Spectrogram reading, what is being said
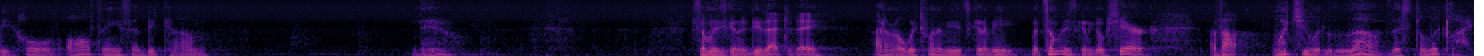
Behold, all things have become new. Somebody's going to do that today. I don't know which one of you it's going to be, but somebody's going to go share about what you would love this to look like.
